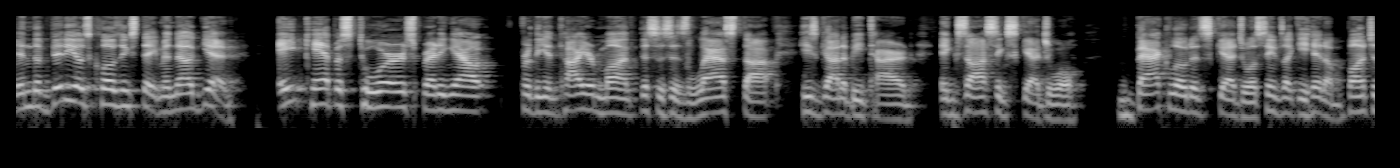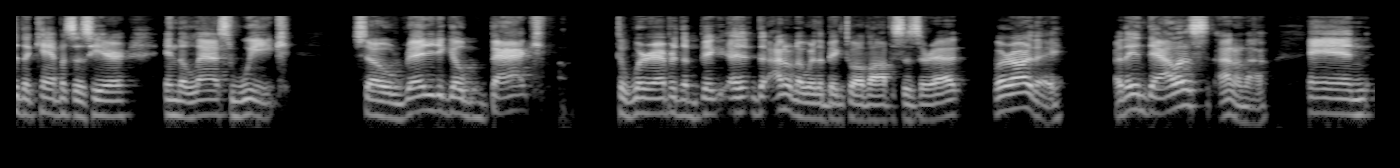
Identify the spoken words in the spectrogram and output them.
In the video's closing statement, now again, eight campus tours spreading out for the entire month. This is his last stop. He's got to be tired. Exhausting schedule, backloaded schedule. It seems like he hit a bunch of the campuses here in the last week. So ready to go back to wherever the big, uh, I don't know where the Big 12 offices are at. Where are they? Are they in Dallas? I don't know. And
